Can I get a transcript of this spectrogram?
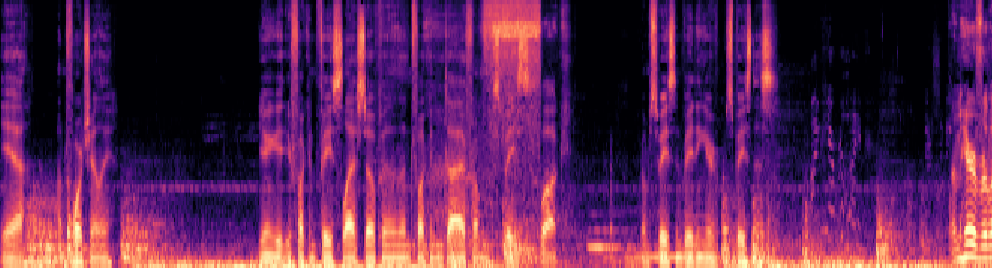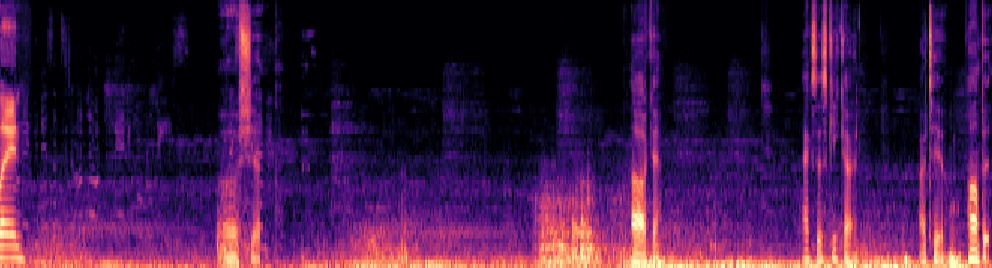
Yeah, unfortunately. You're gonna get your fucking face slashed open and then fucking die from space Fuck. from space invading your spaceness. I'm here, Verlaine. mechanisms to unlock manual release. Oh shit. Oh, okay. Access keycard. R2. Pump it.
